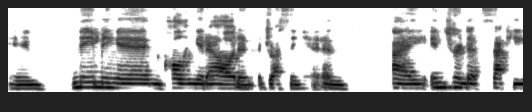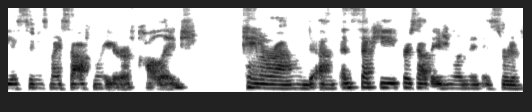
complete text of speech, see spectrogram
in naming it and calling it out and addressing it. And I interned at Sakhi as soon as my sophomore year of college came around. Um, and Sakhi for South Asian women is sort of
